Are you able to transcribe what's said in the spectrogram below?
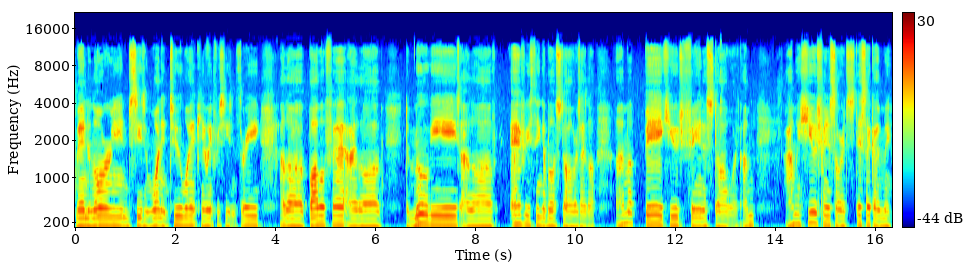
Mandalorian season 1 and 2 went. Can't wait for season 3. I love Boba Fett. I love the movies. I love everything about Star Wars. I love. I'm a big, huge fan of Star Wars. I'm I'm a huge fan of Star Wars. Just like I'm a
